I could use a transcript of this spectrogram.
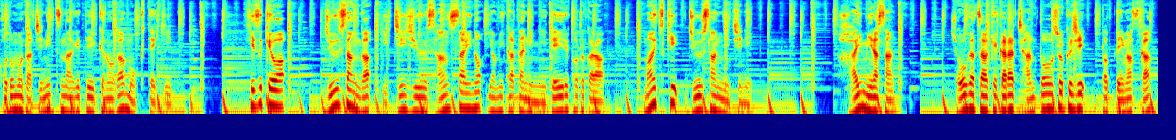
子供たちにつなげていくのが目的。日付は13が一汁三菜の読み方に似ていることから毎月13日に。はい皆さん。正月明けからちゃんとお食事とっていますか？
